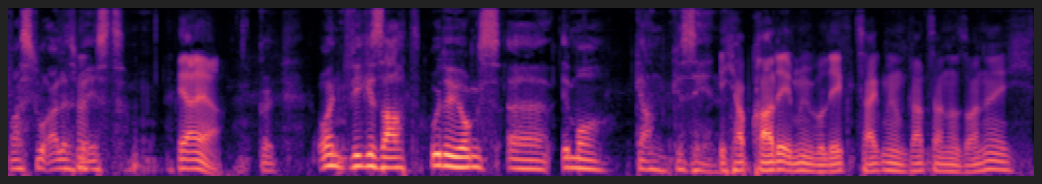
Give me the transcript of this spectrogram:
Was du alles weißt. Ja, ja. Gut. Und wie gesagt, Udo Jungs äh, immer gern gesehen. Ich habe gerade eben überlegt, zeig mir einen Platz an der Sonne. Ich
